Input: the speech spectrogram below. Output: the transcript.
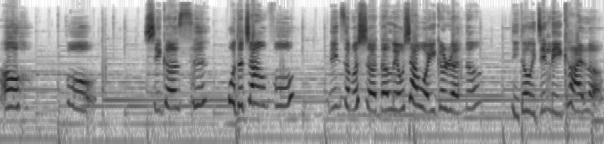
哦，不，希克斯，我的丈夫，你怎么舍得留下我一个人呢？你都已经离开了，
